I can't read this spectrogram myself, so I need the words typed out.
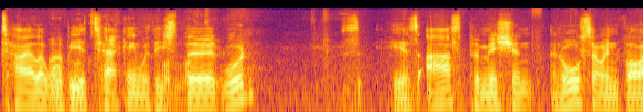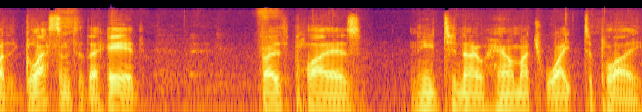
Taylor will be attacking with his third wood. He has asked permission and also invited Glasson to the head. Both players need to know how much weight to play.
